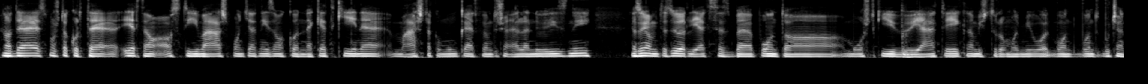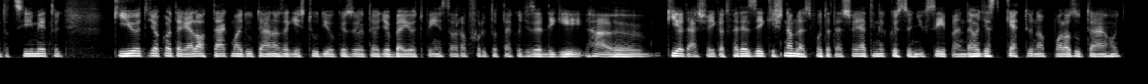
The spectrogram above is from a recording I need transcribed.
Na de ezt most akkor te értem a Steam álláspontját nézem, akkor neked kéne másnak a munkáját folyamatosan ellenőrizni, ez olyan, mint az Early Access-ben pont a most kijövő játék, nem is tudom, hogy mi volt, bont, bont, bocsánat a címét, hogy kijött, gyakorlatilag eladták, majd utána az egész stúdió közölte, hogy a bejött pénzt arra fordították, hogy az eddigi há, ö, kiadásaikat fedezzék, és nem lesz folytatása a játéknak, köszönjük szépen, de hogy ezt kettő nappal azután, hogy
